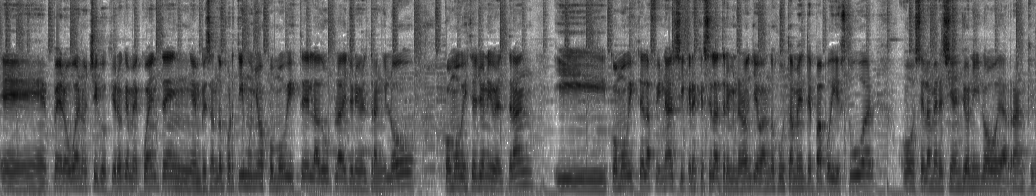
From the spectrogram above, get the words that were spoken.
Eh, pero bueno, chicos, quiero que me cuenten, empezando por ti, Muñoz, cómo viste la dupla de Johnny Beltrán y Lobo. ¿Cómo viste a Johnny Beltrán? ¿Y cómo viste la final? Si crees que se la terminaron llevando justamente Papo y Stuart o se la merecían Johnny y Lobo de arranque.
